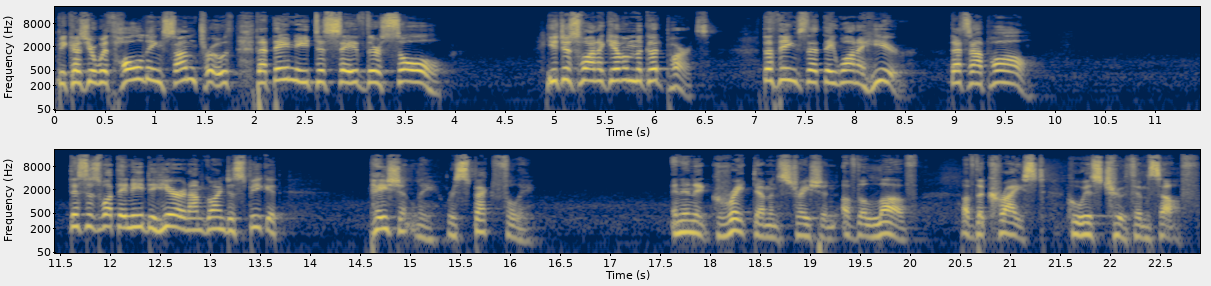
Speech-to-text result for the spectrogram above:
because you're withholding some truth that they need to save their soul. You just want to give them the good parts, the things that they want to hear. That's not Paul. This is what they need to hear, and I'm going to speak it patiently, respectfully, and in a great demonstration of the love of the Christ who is truth himself.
